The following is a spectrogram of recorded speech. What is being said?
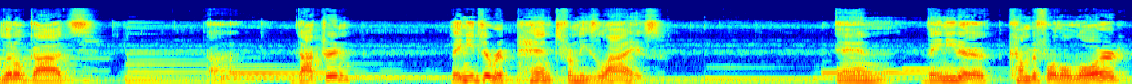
little God's um, doctrine they need to repent from these lies. And they need to come before the Lord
